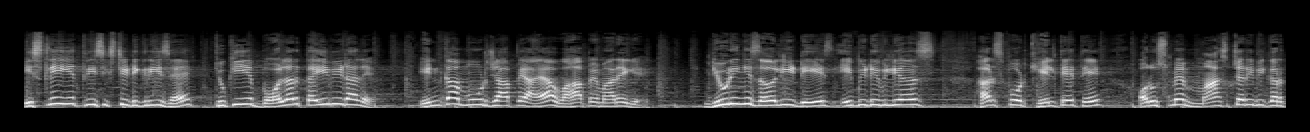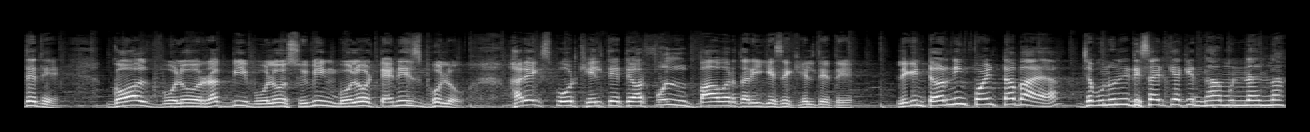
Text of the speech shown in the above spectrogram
इसलिए ये 360 डिग्रीज है क्योंकि ये बॉलर कहीं भी डाले. इनका मूड जहाँ पे आया, वहाँ पे मारेंगे. During his early days A B de Villiers हर स्पोर्ट खेलते थे और उसमें मास्टरी भी करते थे। गोल्फ बोलो रग्बी बोलो स्विमिंग बोलो टेनिस बोलो, हर एक स्पोर्ट खेलते थे और फुल पावर तरीके से खेलते थे। लेकिन टर्निंग पॉइंट तब आया जब उन्होंने डिसाइड किया कि ना मुन्ना, ना।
